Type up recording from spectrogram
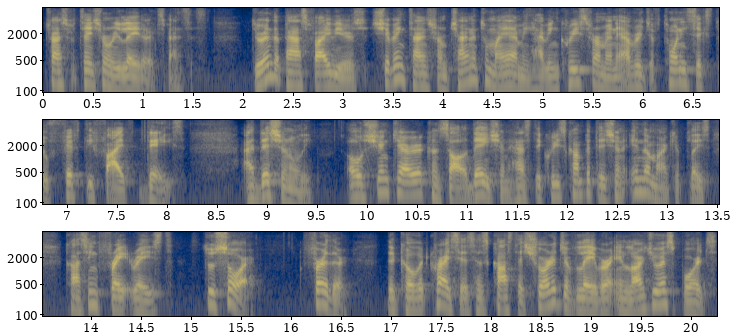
Transportation related expenses. During the past five years, shipping times from China to Miami have increased from an average of 26 to 55 days. Additionally, Ocean carrier consolidation has decreased competition in the marketplace, causing freight rates to soar. Further, the COVID crisis has caused a shortage of labor in large U.S. ports,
